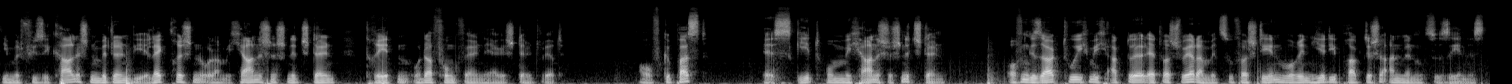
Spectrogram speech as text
die mit physikalischen Mitteln wie elektrischen oder mechanischen Schnittstellen, Drähten oder Funkwellen hergestellt wird. Aufgepasst! Es geht um mechanische Schnittstellen. Offen gesagt tue ich mich aktuell etwas schwer damit zu verstehen, worin hier die praktische Anwendung zu sehen ist.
